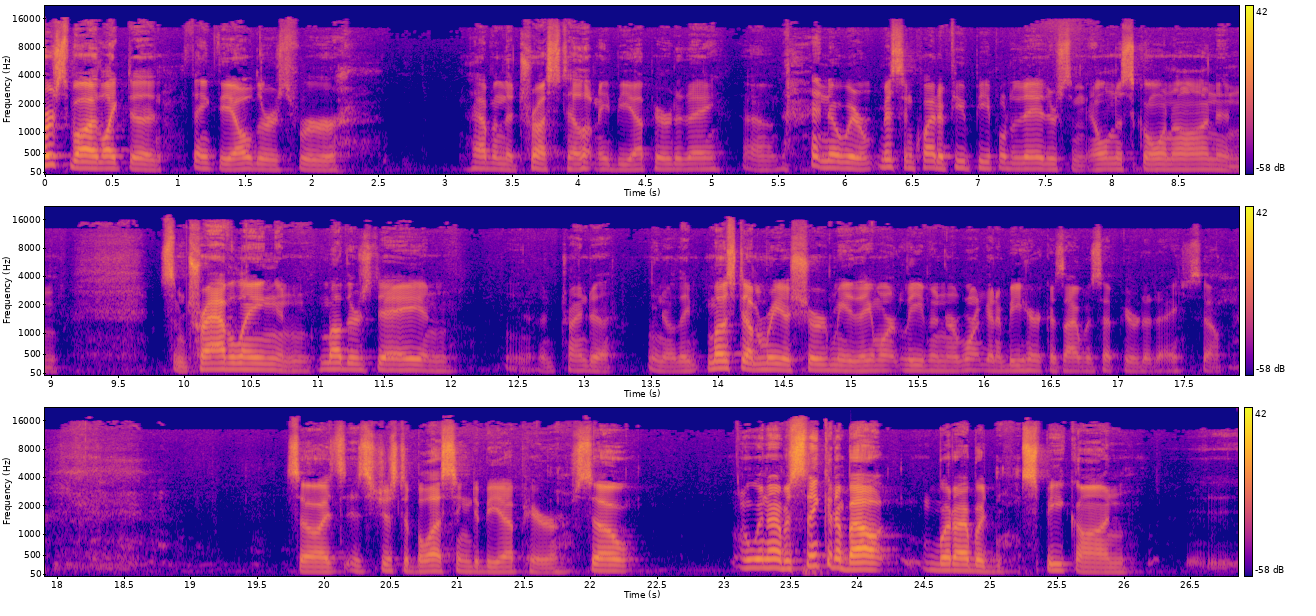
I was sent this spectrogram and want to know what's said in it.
first of all, I'd like to thank the elders for having the trust to let me be up here today. Um, I know we're missing quite a few people today. There's some illness going on and some traveling and Mother's Day and you know, trying to, you know, they, most of them reassured me they weren't leaving or weren't going to be here because I was up here today. So, so it's, it's just a blessing to be up here. So when I was thinking about what I would speak on,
